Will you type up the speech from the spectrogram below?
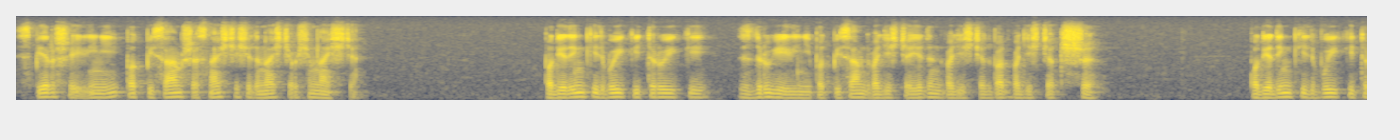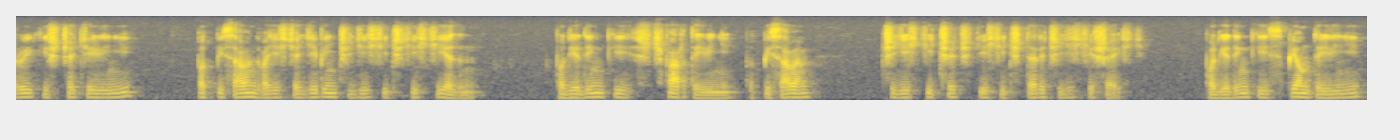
z pierwszej linii podpisałem 16, 17, 18. Pod jedynki, dwójki, trójki z drugiej linii podpisałem 21, 22, 23. Pod jedynki, dwójki, trójki z trzeciej linii podpisałem 29, 30, 31. Pod jedynki z czwartej linii podpisałem 33, 34, 36 pod jedynki z piątej linii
